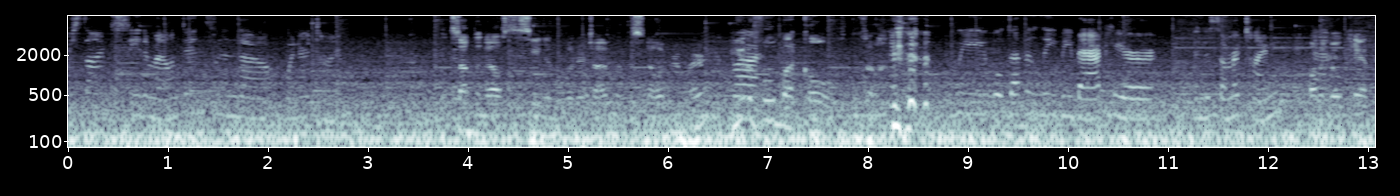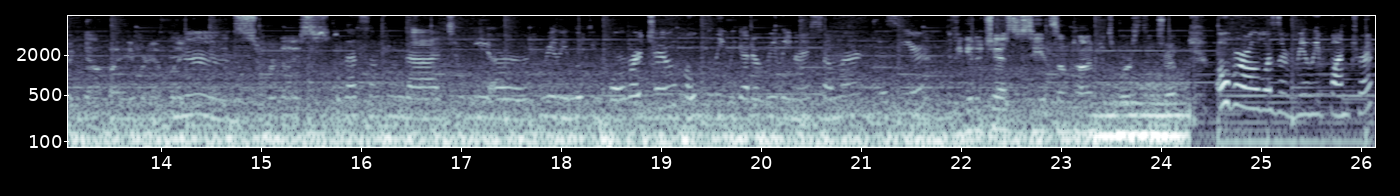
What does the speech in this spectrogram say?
First time to see the mountains in the winter time. it's something else to see in the wintertime with the snow everywhere. Beautiful but cold. So We will definitely be back here in the summertime. want to go camping down by Abraham Lake. Mm. It's super nice. That's something that we are really looking forward to. Hopefully, we get a really nice summer this year. If you get a chance to see it sometime, it's worth the trip. Overall, it was a really fun trip.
